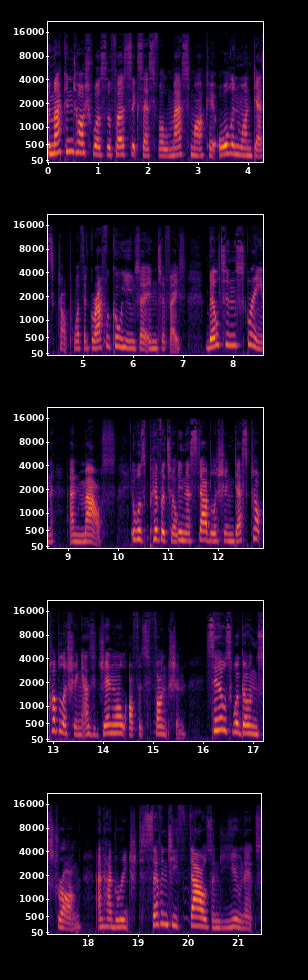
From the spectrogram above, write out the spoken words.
The Macintosh was the first successful mass market all in one desktop with a graphical user interface, built in screen, and mouse. It was pivotal in establishing desktop publishing as a general office function. Sales were going strong and had reached 70,000 units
